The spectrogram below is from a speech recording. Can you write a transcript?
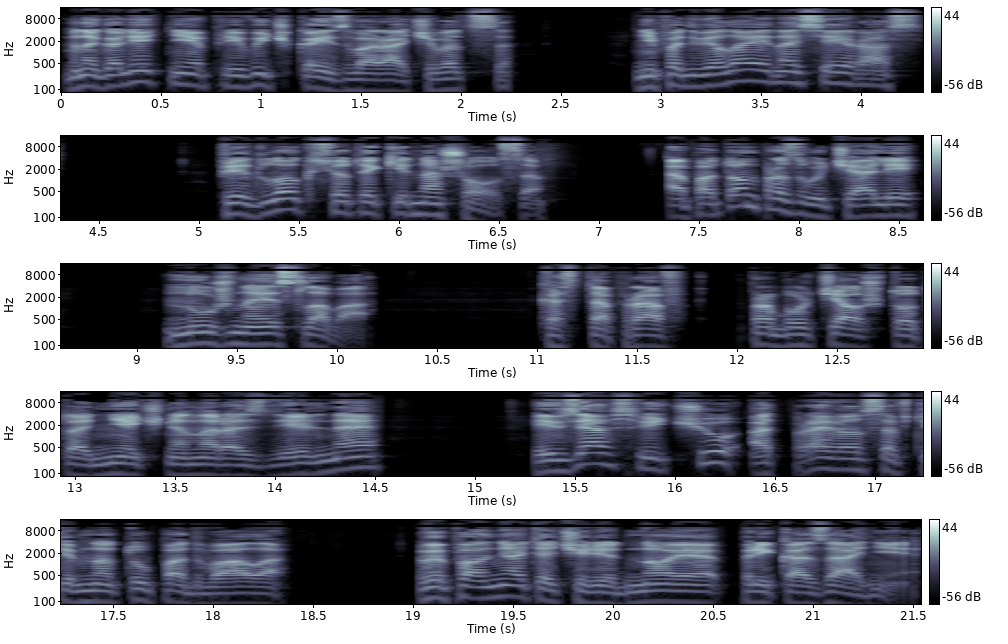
Многолетняя привычка изворачиваться не подвела и на сей раз. Предлог все-таки нашелся, а потом прозвучали нужные слова. Костоправ пробурчал что-то нечленораздельное и, взяв свечу, отправился в темноту подвала выполнять очередное приказание.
